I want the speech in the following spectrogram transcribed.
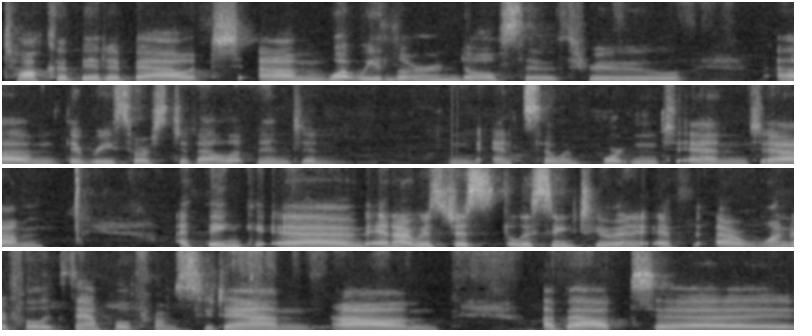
talk a bit about um, what we learned also through um, the resource development and, and, so important. And um, I think, um, and I was just listening to a, a wonderful example from Sudan um, about, uh,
